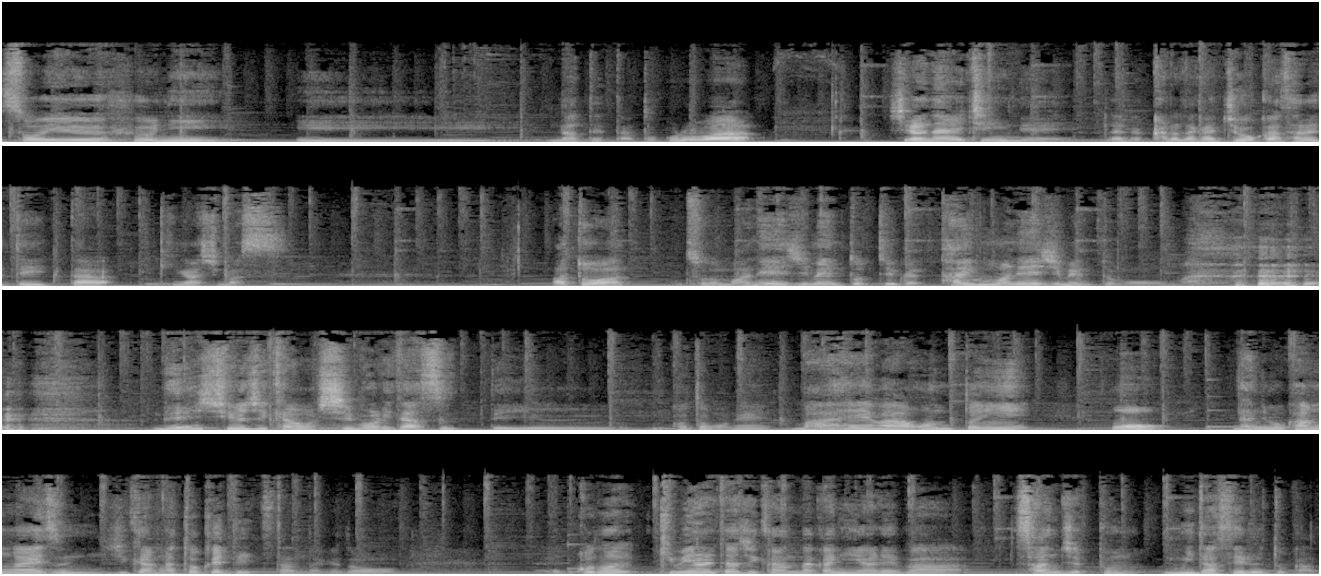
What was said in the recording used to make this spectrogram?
そういうふうになってたところは知らないうちにねなんか体が浄化されていった気がします。あとはそのマネージメントっていうかタイムマネージメントも 練習時間を絞り出すっていうこともね前は本当にもう何も考えずに時間が解けていってたんだけどこの決められた時間の中にやれば30分生み出せるとか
